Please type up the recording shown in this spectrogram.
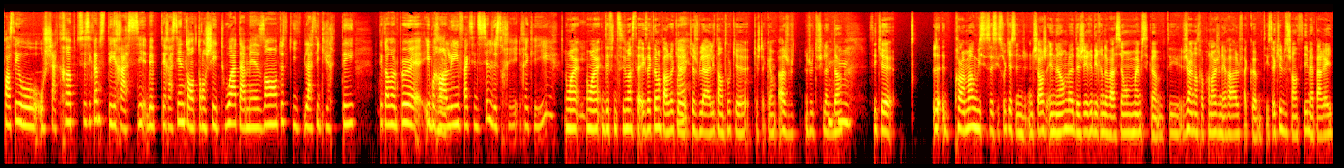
pensez au, au chakra, puis tu sais, c'est comme si tes racines, ben, tes racines, ton, ton chez toi, ta maison, tout ce qui, la sécurité, t'es comme un peu euh, ébranlé. Fait que c'est difficile de se re- recueillir. Ouais, ouais, définitivement. C'était exactement par là que, Ouais. que je voulais aller tantôt, que, que j'étais comme, ah, je veux, je veux toucher là-dedans. Mhm. C'est que, premièrement, oui, c'est ça. C'est sûr que c'est une, une charge énorme là, de gérer des rénovations, même si, comme, t'es- j'ai un entrepreneur général, fait comme, tu s'occupe du chantier, mais pareil,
